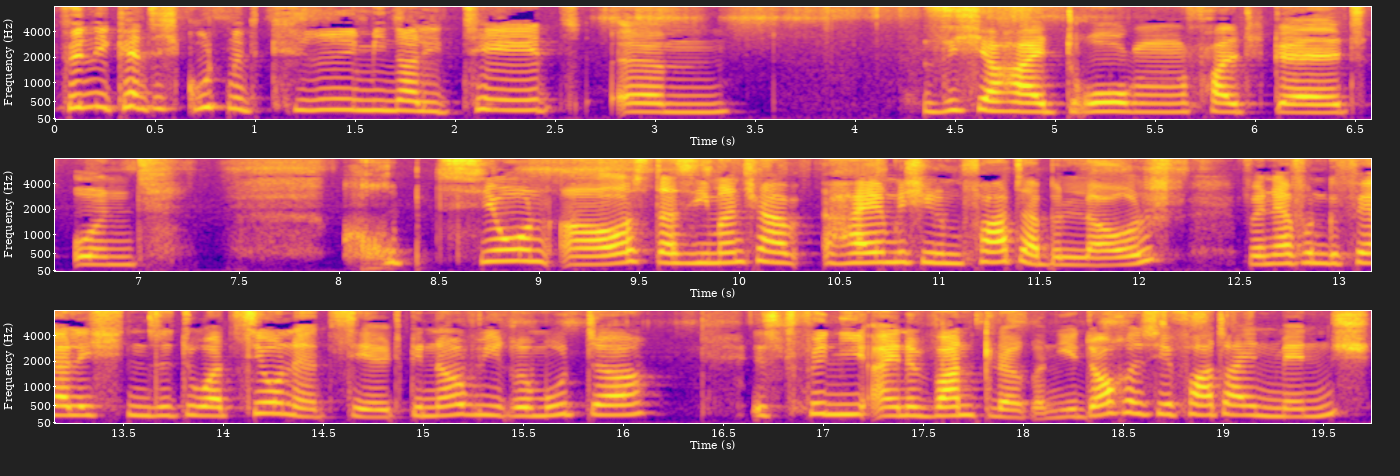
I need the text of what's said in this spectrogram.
Finny kennt sich gut mit Kriminalität, ähm, Sicherheit, Drogen, Falschgeld und Korruption aus, da sie manchmal heimlich ihren Vater belauscht, wenn er von gefährlichen Situationen erzählt. Genau wie ihre Mutter ist Finny eine Wandlerin. Jedoch ist ihr Vater ein Mensch.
